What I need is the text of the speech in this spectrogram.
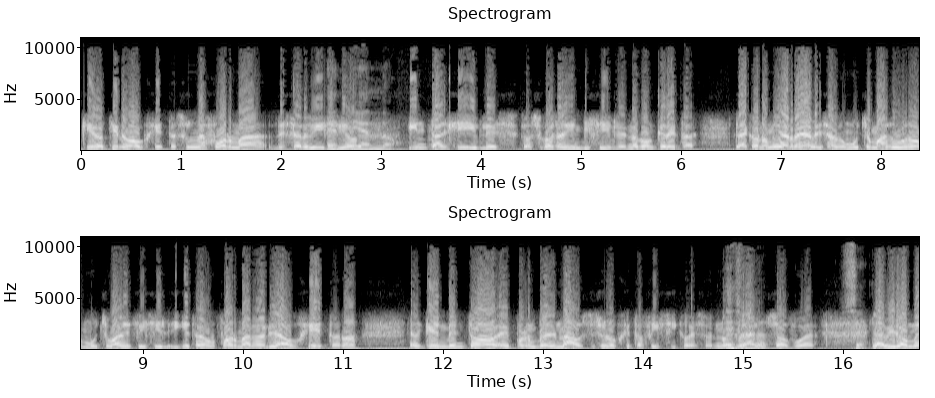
que no tienen objetos, es una forma de servicio Entiendo. intangibles, cos- cosas invisibles, no concretas. La economía real es algo mucho más duro, mucho más difícil y que transforma en realidad objetos, ¿no? El que inventó, eh, por ejemplo, el mouse es un objeto físico, eso, no, Es claro. un software. Sí. La virome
